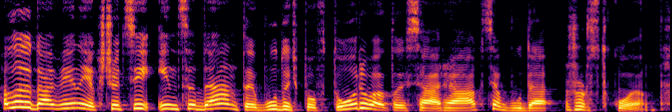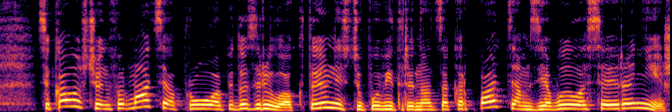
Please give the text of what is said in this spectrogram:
Але додав він, якщо ці інциденти будуть повторюватися, реакція буде жорсткою. Цікаво, що інформація про підозрілу активність у повітрі над Закарпаттям з'явилася і раніше.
